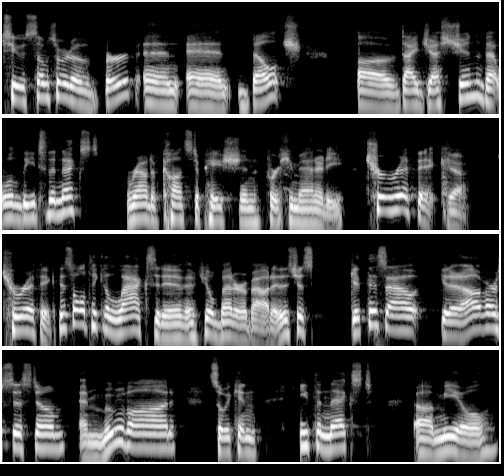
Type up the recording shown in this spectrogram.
to some sort of burp and and belch of digestion that will lead to the next round of constipation for humanity. Terrific. yeah. Terrific. This all take a laxative and feel better about it. Let's just get this out, get it out of our system, and move on so we can eat the next uh, meal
